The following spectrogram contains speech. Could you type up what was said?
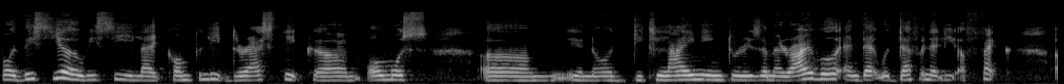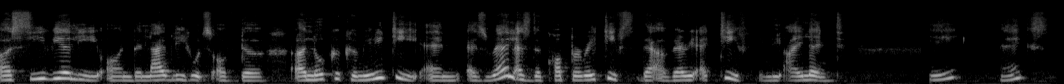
for this year, we see like complete drastic, um, almost um, you know, declining tourism arrival, and that would definitely affect uh, severely on the livelihoods of the uh, local community and as well as the cooperatives that are very active in the island. Okay, next.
